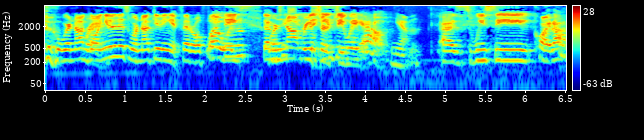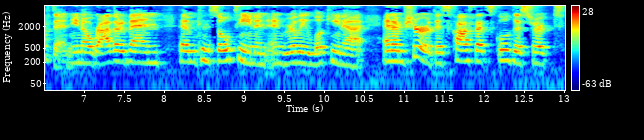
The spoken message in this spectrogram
we're not going into this. We're not giving it federal Well, it funding. was them we're not taking the easy way out. Yeah. As we see quite often, you know, rather than them consulting and, and really looking at, and I'm sure this cost that school district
